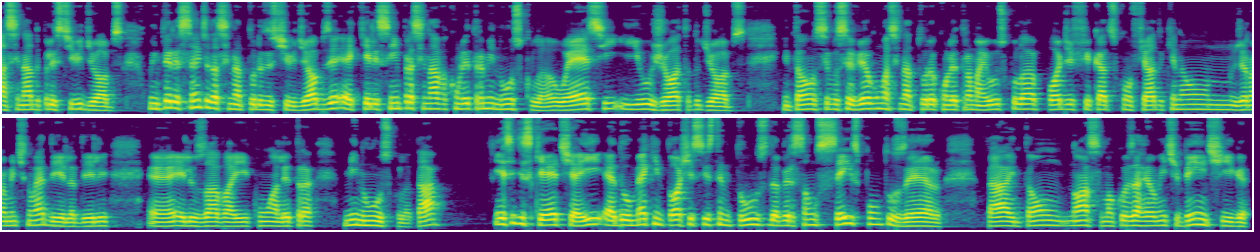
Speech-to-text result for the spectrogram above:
assinado pelo Steve Jobs. O interessante da assinatura do Steve Jobs é, é que ele sempre assinava com letra minúscula, o S e o J do Jobs. Então, se você vê alguma assinatura com letra maiúscula, pode ficar desconfiado desconfiado que não geralmente não é dele. A dele é, ele usava aí com a letra minúscula, tá? Esse disquete aí é do Macintosh System Tools da versão 6.0, tá? Então, nossa, uma coisa realmente bem antiga.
